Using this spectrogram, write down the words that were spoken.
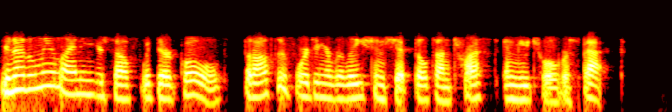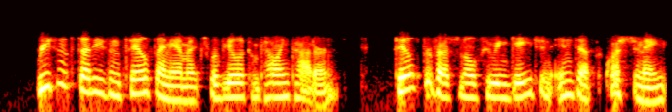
you're not only aligning yourself with their goals, but also forging a relationship built on trust and mutual respect. Recent studies in sales dynamics reveal a compelling pattern. Sales professionals who engage in in-depth questioning,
